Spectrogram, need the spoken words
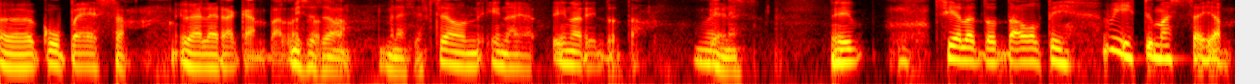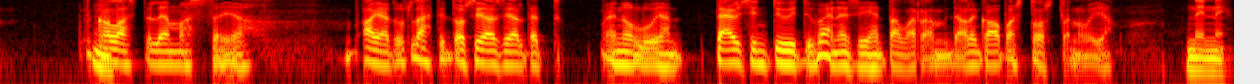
ö, kupeessa yhdellä eräkämpällä. Missä tota, se on Menesjärven? Se on Ina, Inarin tota, niin, niin. Niin siellä tota, oltiin viihtymässä ja mm. kalastelemassa ja ajatus lähti tosiaan sieltä, että en ollut ihan täysin tyytyväinen siihen tavaraan, mitä olin kaupasta ostanut. Ja niin, niin.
